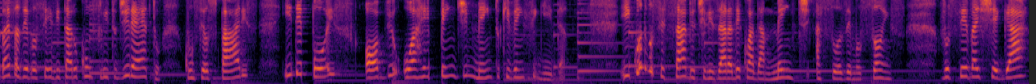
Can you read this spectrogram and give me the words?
vai fazer você evitar o conflito direto com seus pares e depois, óbvio, o arrependimento que vem em seguida. E quando você sabe utilizar adequadamente as suas emoções, você vai chegar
